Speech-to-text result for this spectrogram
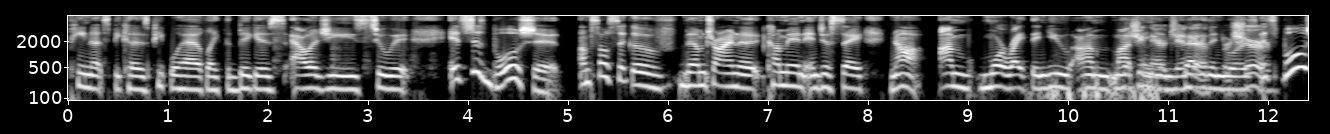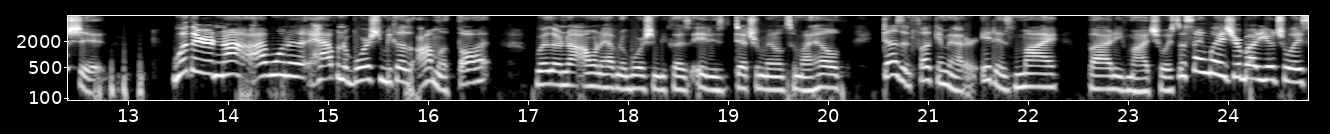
peanuts because people have like the biggest allergies to it. It's just bullshit. I'm so sick of them trying to come in and just say, nah, I'm more right than you. I'm my Pushing opinion's agenda, better than yours. sure. It's bullshit. Whether or not I want to have an abortion because I'm a thought, whether or not I want to have an abortion because it is detrimental to my health, doesn't fucking matter. It is my body, my choice. The same way as your body, your choice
